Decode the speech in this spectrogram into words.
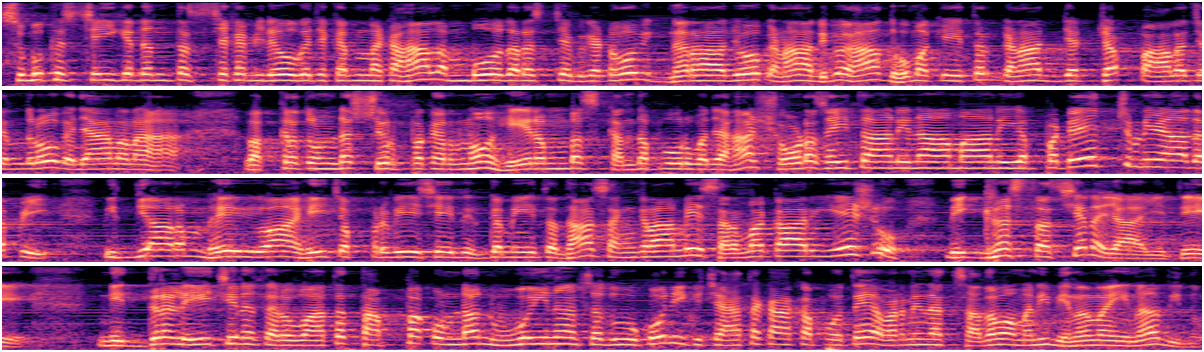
సుముఖశ్చైకదంతశ్చ కపిలోగజకర్ణక లంబోదరశ్చ వికటో విఘ్నరాజో గణాధిప ధూమకేతుర్ గణాధ్యక్ష పాలచంద్రో గజానన. వక్రతుండ శూర్పకర్ణో హేరంబ స్కందపూర్వజ షోడశైతాని నామాని ఎప్పటే శృణుయాదపి. విద్యారంభే వివాహే చ ప్రవేశే నిర్గమే తథా సంగ్రామే సర్వకార్యేషు విఘ్నస్తస్య నయాయితే. నిద్ర లేచిన తరువాత తప్పకుండా నువ్వైనా చదువుకో నీకు చేత కాకపోతే ఎవరినైనా చదవమని విననైనా విను.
